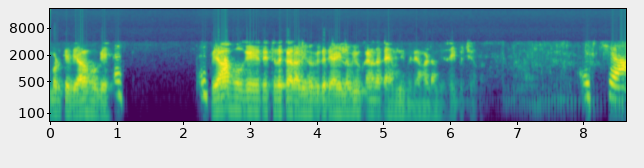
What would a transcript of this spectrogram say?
ਮੁੜ ਕੇ ਵਿਆਹ ਹੋ ਗਏ। ਅੱਛਾ। ਵਿਆਹ ਹੋ ਗਏ ਤੇ ਇੱਥੇ ਤਾਂ ਘਰ ਵਾਲੀ ਨੂੰ ਵੀ ਕਦੇ ਆਈ ਲਵ ਯੂ ਕਹਿਣ ਦਾ ਟਾਈਮ ਨਹੀਂ ਮਿਲਿਆ ਮੈਡਮ ਜੀ ਸਹੀ ਪੁੱਛਿਓ ਅੱਛਾ।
